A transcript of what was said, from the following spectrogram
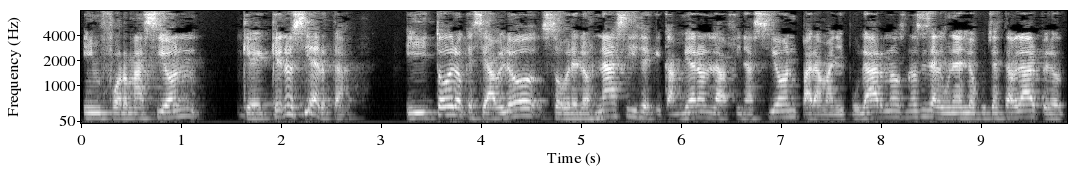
información que, que no es cierta. Y todo lo que se habló sobre los nazis, de que cambiaron la afinación para manipularnos, no sé si alguna vez lo escuchaste hablar, pero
